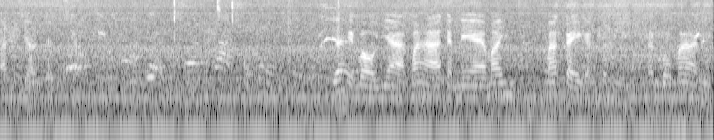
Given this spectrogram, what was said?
อันเจียวจับเจียวจะให้เบาอยากมาหากันแน่มาอยู่มาไกลกันกันนี่ท่านบ่มาเลย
